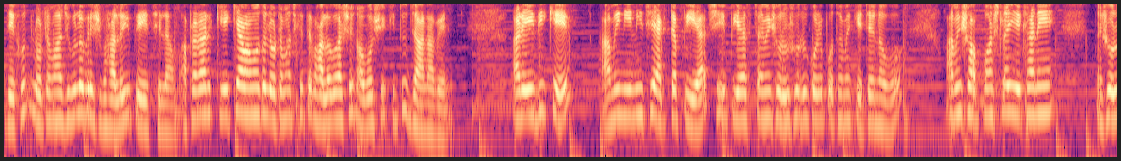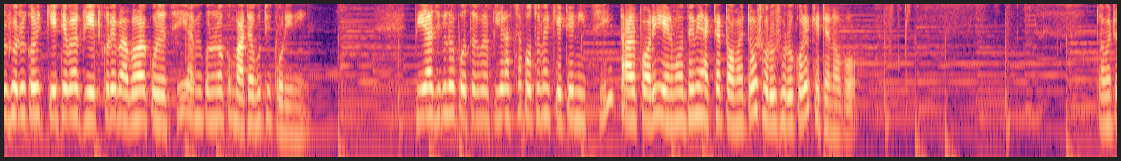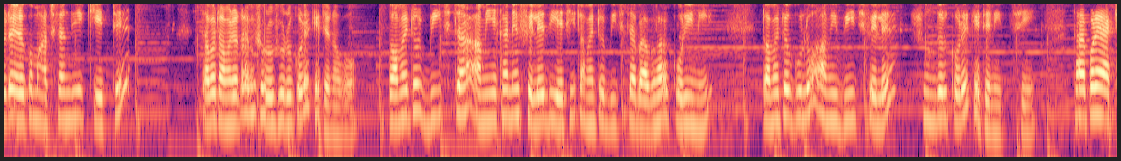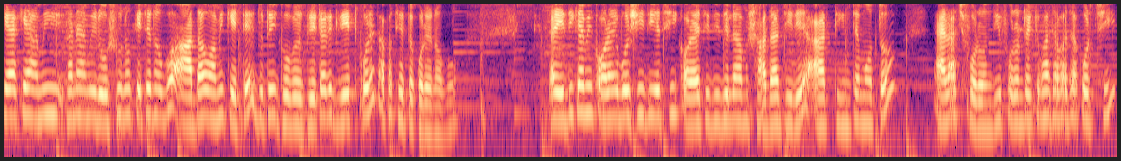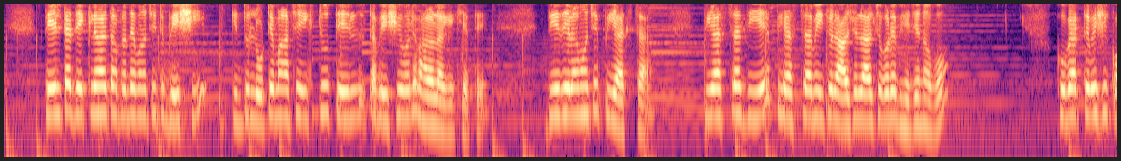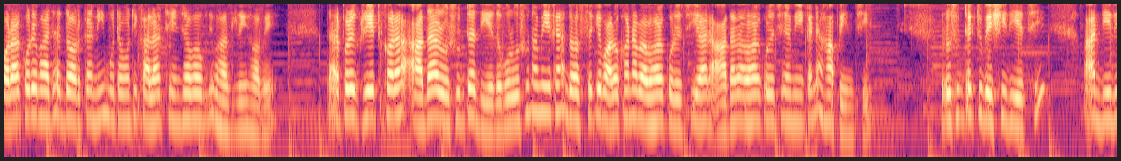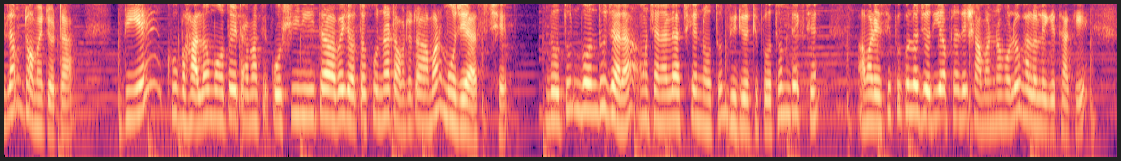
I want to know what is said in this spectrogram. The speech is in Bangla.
দেখুন, লোটে মাছগুলো বেশ ভালোই পেয়েছিলাম। আপনারা আর কে কে আমার মতো লোটে মাছ খেতে ভালোবাসেন অবশ্যই কিন্তু জানাবেন। আর এইদিকে আমি নিয়ে নিচ্ছি একটা পেঁয়াজ। সেই পেঁয়াজটা আমি সরু সরু করে প্রথমে কেটে নেব। আমি সব মশলাই এখানে সরু সরু করে কেটে বা গ্রেট করে ব্যবহার করেছি। আমি কোনো রকম বাটাবুটি করিনি। পেঁয়াজগুলো প্রথমে, পেঁয়াজটা প্রথমে কেটে নিচ্ছি। তারপরে এর মধ্যে আমি একটা টমেটো সরু সরু করে কেটে নেব। টমেটোটা এরকম মাঝখান দিয়ে কেটে তারপর টমেটোটা আমি সরু সরু করে কেটে নেব। টমেটোর বীজটা আমি এখানে ফেলে দিয়েছি। টমেটোর বীজটা ব্যবহার করিনি। টমেটোগুলো আমি বীজ ফেলে সুন্দর করে কেটে নিচ্ছি। তারপরে একে একে আমি এখানে আমি রসুনও কেটে নেব। আদাও আমি কেটে দুটোই গ্রেটারে গ্রেট করে তারপর থেতো করে নেব। আর এদিকে আমি কড়াই বসিয়ে দিয়েছি। কড়াইতে দিয়ে দিলাম সাদা জিরে আর তিনটে মতো এলাচ ফোড়ন। দিয়ে ফোড়নটা একটু ভাজা ভাজা করছি। তেলটা দেখলে হয়তো আপনাদের মনে হচ্ছে একটু বেশি। কিন্তু লোটে মাছে একটু তেলটা বেশি হলে ভালো লাগে খেতে। দিয়ে দিলাম হচ্ছে পেঁয়াজটা। পেঁয়াজটা দিয়ে, পেঁয়াজটা আমি একটু লালচে লালচে করে ভেজে নেব। খুব একটা বেশি কড়া করে ভাজার দরকার নেই, মোটামুটি কালার চেঞ্জ হওয়া অবধি ভাজলেই হবে। তারপরে গ্রেট করা আদা, রসুনটা দিয়ে দেবো। রসুন আমি এখানে দশ থেকে বারোখানা ব্যবহার করেছি আর আদা ব্যবহার করেছি আমি এখানে হাফ ইঞ্চি। রসুনটা একটু বেশি দিয়েছি। আর দিয়ে দিলাম টমেটোটা। দিয়ে খুব ভালো মতো এটা আমাকে কষিয়ে নিতে হবে যতক্ষণ না টমেটোটা আমার মজে আসছে। নতুন বন্ধু যারা আমার চ্যানেলে আজকে নতুন, ভিডিওটি প্রথম দেখছেন, আমার রেসিপিগুলো যদি আপনাদের সামান্য হলেও ভালো লেগে থাকে,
